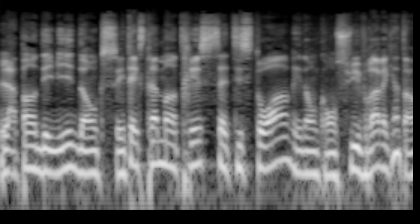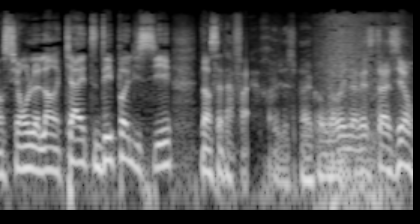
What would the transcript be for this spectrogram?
la pandémie. Donc, c'est extrêmement triste, cette histoire, et donc on suit suivra avec attention l'enquête des policiers dans cette affaire. J'espère qu'on aura une arrestation.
